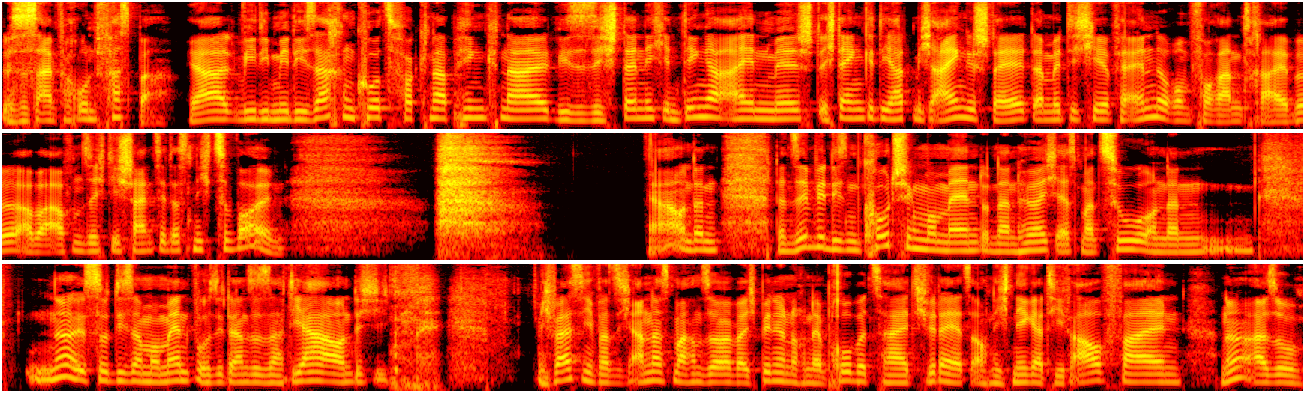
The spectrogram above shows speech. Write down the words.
es ist einfach unfassbar. Ja, wie die mir die Sachen kurz vor knapp hinknallt, wie sie sich ständig in Dinge einmischt. Ich denke, die hat mich eingestellt, damit ich hier Veränderung vorantreibe, aber offensichtlich scheint sie das nicht zu wollen. Ja, und dann, dann sind wir in diesem Coaching-Moment und dann höre ich erstmal zu und dann ne, ist so dieser Moment, wo sie dann so sagt, ja, und ich, ich weiß nicht, was ich anders machen soll, weil ich bin ja noch in der Probezeit, ich will da jetzt auch nicht negativ auffallen. Ne? Also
